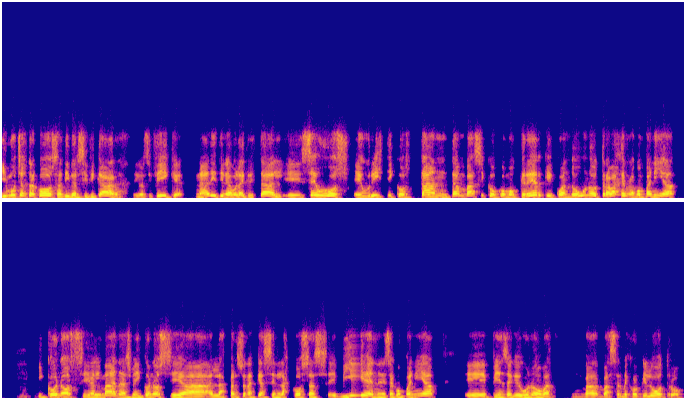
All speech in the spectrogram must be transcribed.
y muchas otras cosas, diversificar, diversifique. Nadie tiene la bola de cristal. Eh, sesgos heurísticos tan, tan básicos como creer que cuando uno trabaja en una compañía y conoce al management, y conoce a, las personas que hacen las cosas eh, bien en esa compañía, eh, piensa que uno va, va, va, a ser mejor que el otro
